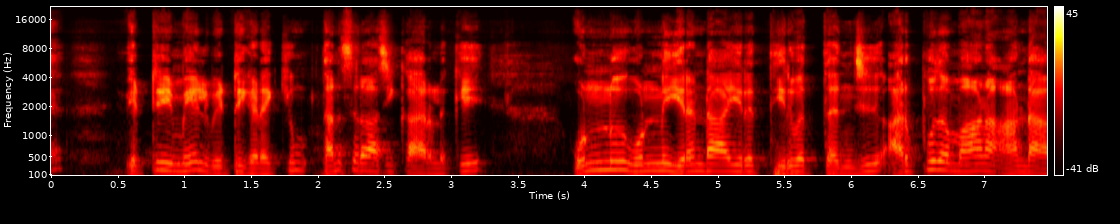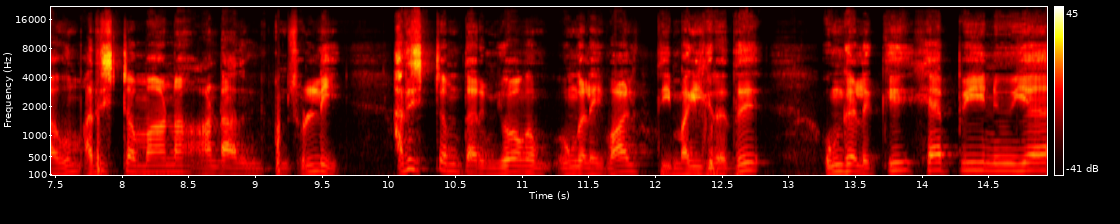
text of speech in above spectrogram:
வெற்றி மேல் வெற்றி கிடைக்கும். தனுசு ராசிக்காரர்களுக்கு ஒன்று ஒன்று இரண்டாயிரத்தி இருபத்தஞ்சு அற்புதமான ஆண்டாகவும் அதிர்ஷ்டமான ஆண்டாகவும் சொல்லி அதிர்ஷ்டம் தரும் யோகம் உங்களை வாழ்த்தி மகிழ்கிறது. உங்களுக்கு ஹேப்பி நியூ இயர்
